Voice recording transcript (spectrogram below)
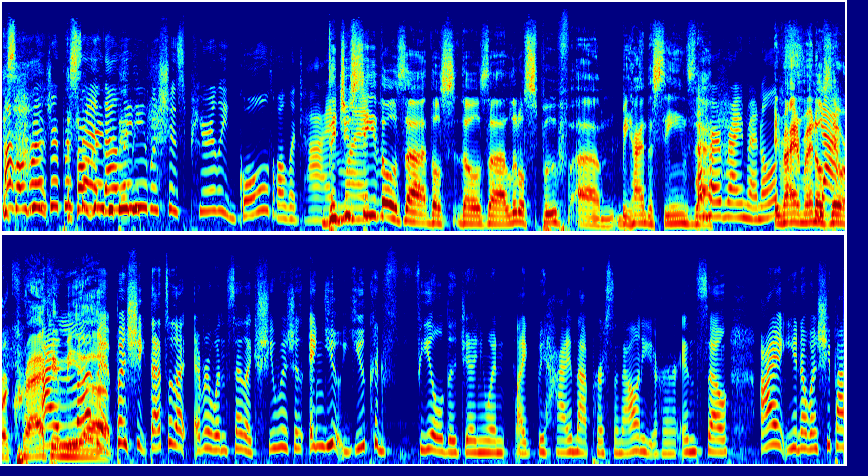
it's all good. hundred It's all percent. gravy, That baby. lady was just purely gold all the time. Did you like- see those uh, those those uh, little spoof um, behind the scenes that her Ryan Reynolds. Ryan Reynolds, they were cracking I me love up. it, but she that's what everyone said. Like she was just, and you you could feel the genuine like behind that personality of her. And so I, you know, when she passed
